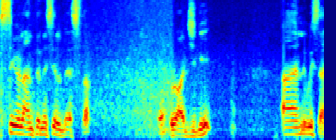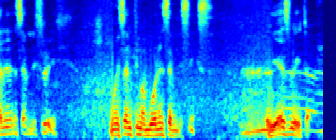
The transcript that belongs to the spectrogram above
Cyril Anthony Sylvester, Rog Gay, and we started in 73. We sent him aboard in 76, years later.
